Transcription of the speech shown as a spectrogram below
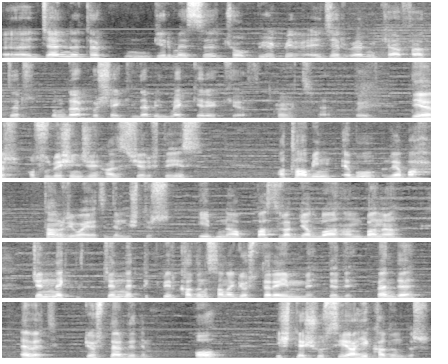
e, cennete girmesi çok büyük bir ecir ve mükafattır. Bunu da bu şekilde bilmek gerekiyor. Evet. Evet, buyurun. Diğer 35. hadis-i şerifteyiz. Ata bin Ebu Rebah'tan rivayet edilmiştir. İbn Abbas radıyallahu anh bana cennet, cennetlik bir kadını sana göstereyim mi dedi. Ben de evet göster dedim. O işte şu siyahi kadındır.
